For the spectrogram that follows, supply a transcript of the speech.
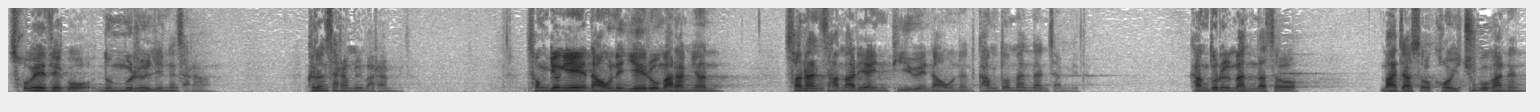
소외되고 눈물을 흘리는 사람 그런 사람을 말합니다. 성경에 나오는 예로 말하면 선한 사마리아인 비유에 나오는 강도 만난 자입니다. 강도를 만나서 맞아서 거의 죽어가는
